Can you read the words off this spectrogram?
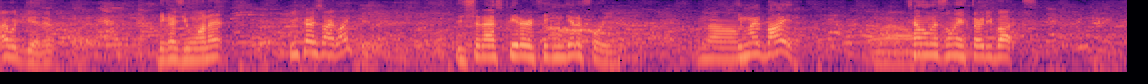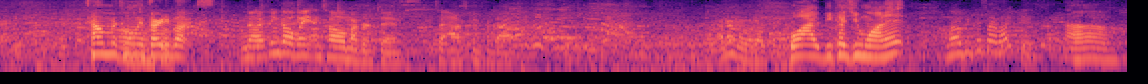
I would get it Because you want it? because I like it. You should ask Peter if he can get it for you. No. He might buy it. No. Tell him it's only 30 bucks. Tell him it's only 30 bucks. No, I think I'll wait until my birthday to ask him for that. I don't know what else. I Why? Because you want it? No, because I like it. Oh.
